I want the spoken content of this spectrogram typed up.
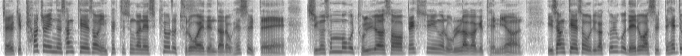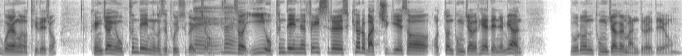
자 이렇게 펴져 있는 상태에서 임팩트 순간에 스퀘어로 들어와야 된다라고 했을 때 지금 손목을 돌려서 백스윙을 올라가게 되면 이 상태에서 우리가 끌고 내려왔을 때 헤드 모양은 어떻게 되죠? 굉장히 오픈되어 있는 것을 볼 수가 있죠. 네. 그래서 이 오픈되어 있는 페이스를 스퀘어로 맞추기 위해서 어떤 동작을 해야 되냐면 이런 동작을 만들어야 돼요. 음.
